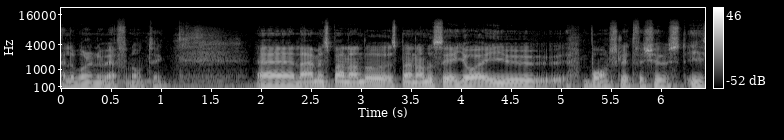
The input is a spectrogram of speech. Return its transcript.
Eller vad det nu är för någonting. Eh, nej, men spännande, spännande att se. Jag är ju barnsligt förtjust i,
